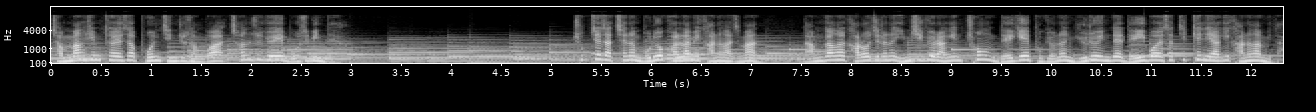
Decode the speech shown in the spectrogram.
전망쉼터에서 본 진주성과 천수교의 모습인데요. 축제 자체는 무료 관람이 가능하지만 남강을 가로지르는 임시교량인 총 4개 부교는 유료인데 네이버에서 티켓 예약이 가능합니다.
